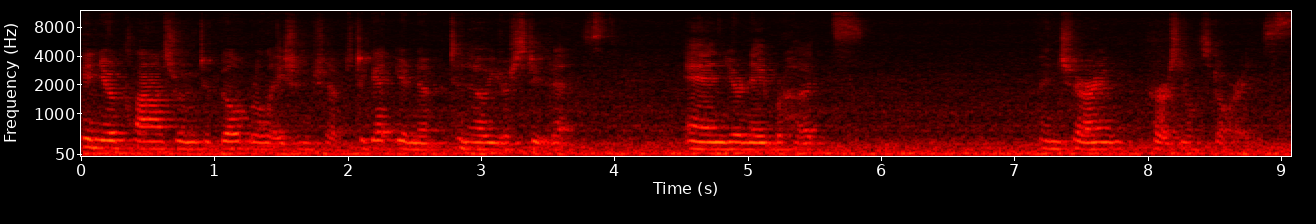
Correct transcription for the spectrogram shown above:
in your classroom to build relationships, to get your, to know your students and your neighborhoods, and sharing personal stories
